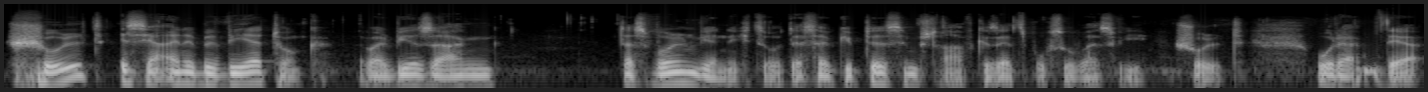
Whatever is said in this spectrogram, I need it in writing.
Schuld ist ja eine Bewertung, weil wir sagen, das wollen wir nicht so. Deshalb gibt es im Strafgesetzbuch sowas wie Schuld. Oder der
